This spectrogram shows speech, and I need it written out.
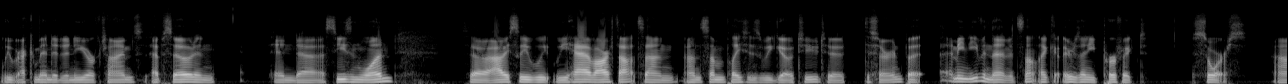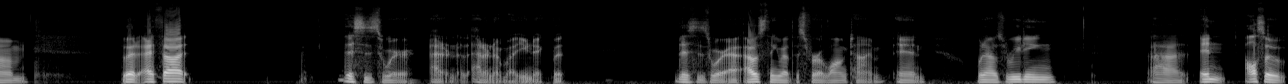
we recommended a New York Times episode and and uh, season one. So obviously we, we have our thoughts on on some places we go to to discern. But I mean even then it's not like there's any perfect source. Um, but I thought this is where I don't know I don't know about you Nick, but this is where I, I was thinking about this for a long time and when I was reading uh, and also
